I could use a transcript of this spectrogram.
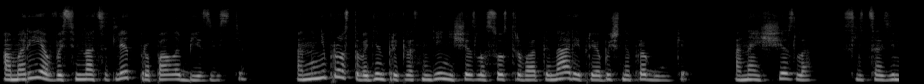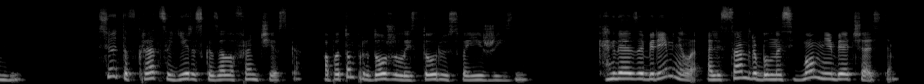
А Мария в 18 лет пропала без вести. Она не просто в один прекрасный день исчезла с острова Атенарии при обычной прогулке. Она исчезла с лица земли. Все это вкратце ей рассказала Франческа, а потом продолжила историю своей жизни. Когда я забеременела, Александр был на седьмом небе от счастья.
